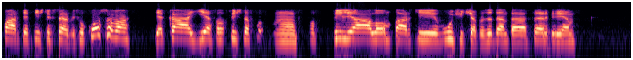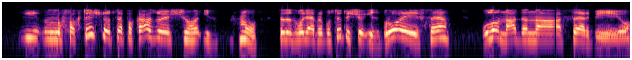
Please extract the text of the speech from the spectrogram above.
партія етнічних сербів у Косова, яка є фактично філіалом партії Вучича, президента Сербії. І фактично це показує, що і ну це дозволяє припустити, що і зброя, і все було надано Сербією.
